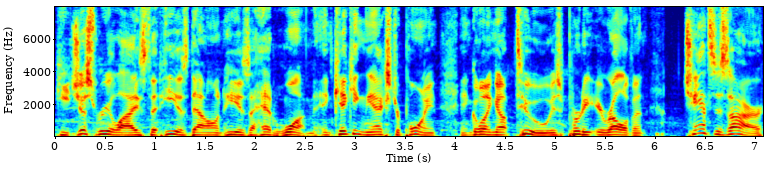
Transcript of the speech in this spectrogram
he just realized that he is down, he is ahead one, and kicking the extra point and going up two is pretty irrelevant. Chances are,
